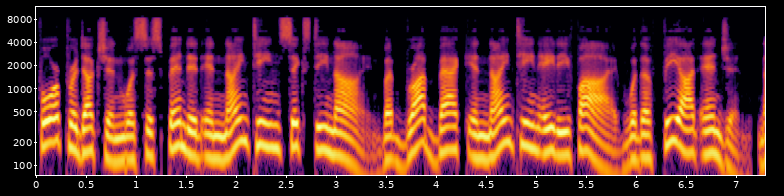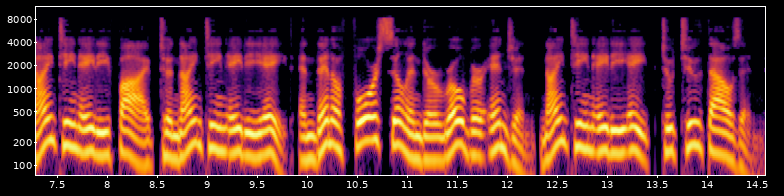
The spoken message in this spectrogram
4 production was suspended in 1969 but brought back in 1985 with a Fiat engine 1985 to 1988 and then a four-cylinder Rover engine 1988 to 2000.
